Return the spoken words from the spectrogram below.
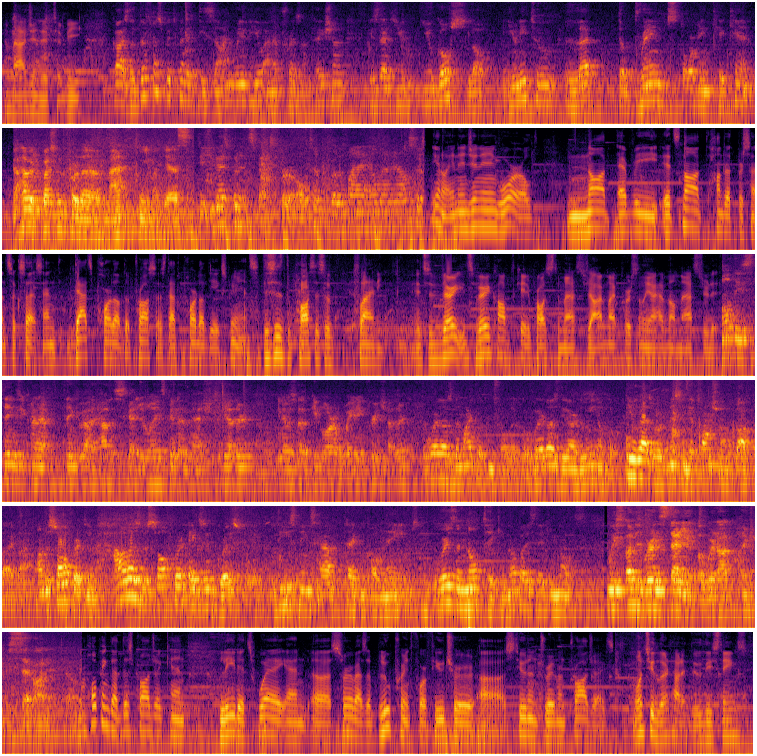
imagined it to be. Guys, the difference between a design review and a presentation is that you, you go slow. You need to let the brainstorming kick in. I have a question for the math team, I guess. Did you guys put in specs for Ultim for the finite element analysis? You know, in engineering world, not every it's not 100% success and that's part of the process that's part of the experience. This is the process of planning. It's a very it's a very complicated process to master. I might personally i have not mastered it. All these things you kind of have to think about how the scheduling is going to mesh together you know so that people aren't waiting for each other. Where does the microcontroller go? Where does the arduino go? You guys were missing the functional block diagram. On the software team how does the software exit gracefully? These things have technical names. Where's the note taking? Nobody's taking notes we we're understanding it, but we're not 100% on it. I'm hoping that this project can lead its way and uh, serve as a blueprint for future uh, student-driven projects. Once you learn how to do these things,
